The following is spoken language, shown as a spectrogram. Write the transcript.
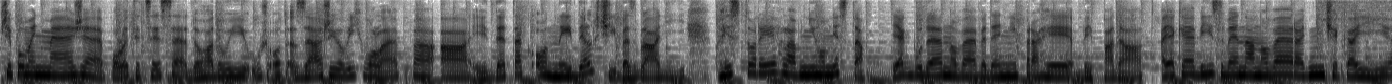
Připomeňme, že politici se dohadují už od zářijových voleb a jde tak o nejdelší bezvládí v historii hlavního města. Jak bude nové vedení Prahy vypadat a jaké výzvy na nové radní čekají,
